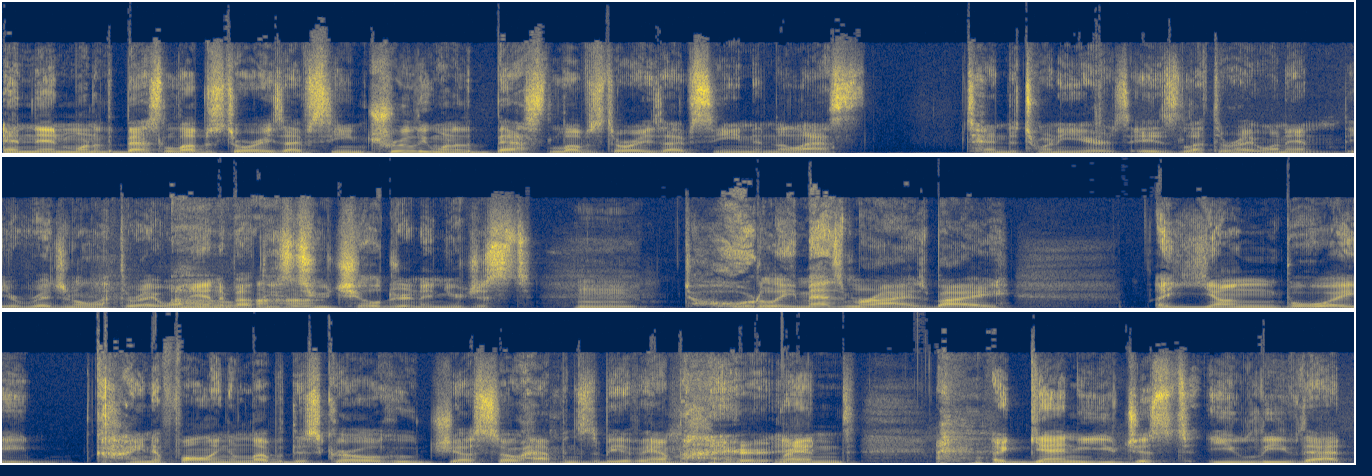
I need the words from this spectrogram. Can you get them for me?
and then one of the best love stories I've seen, truly one of the best love stories I've seen in the last 10 to 20 years is Let the Right One In. The original Let the Right One In Oh, about uh-huh. these two children. And you're just Hmm. totally mesmerized by a young boy kind of falling in love with this girl who just so happens to be a vampire. And again, you just, you leave that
